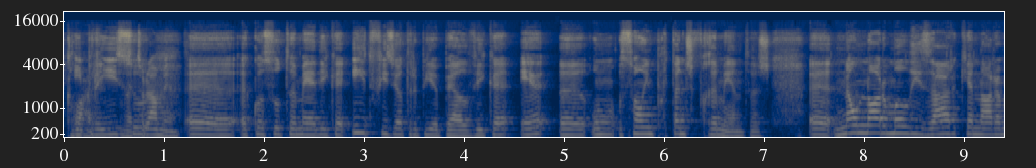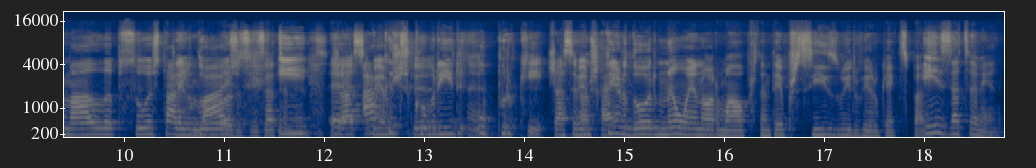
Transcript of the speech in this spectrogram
Claro, e para isso. Uh, a consulta médica e de fisioterapia pélvica é, um, são importantes ferramentas não normalizar que é normal a pessoa estar ter em baixo e uh, há que descobrir que, é. o porquê. Já sabemos okay? que ter dor não é normal, portanto é preciso ir ver o que é que se passa. Exatamente.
